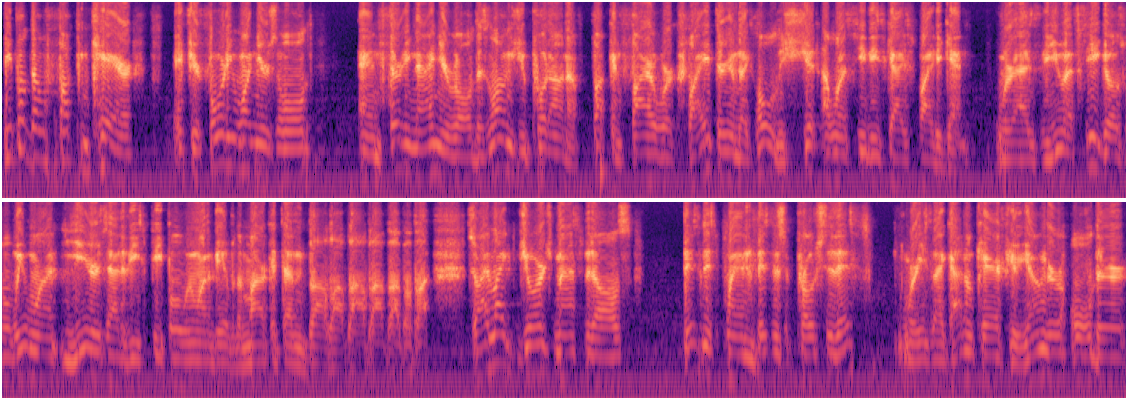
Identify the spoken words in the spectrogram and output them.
People don't fucking care if you're 41 years old and 39 year old. As long as you put on a fucking firework fight, they're gonna be like, holy shit, I want to see these guys fight again. Whereas the UFC goes, well, we want years out of these people. We want to be able to market them, blah, blah, blah, blah, blah, blah, blah. So I like George Masvidal's business plan, business approach to this, where he's like, I don't care if you're younger, older,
